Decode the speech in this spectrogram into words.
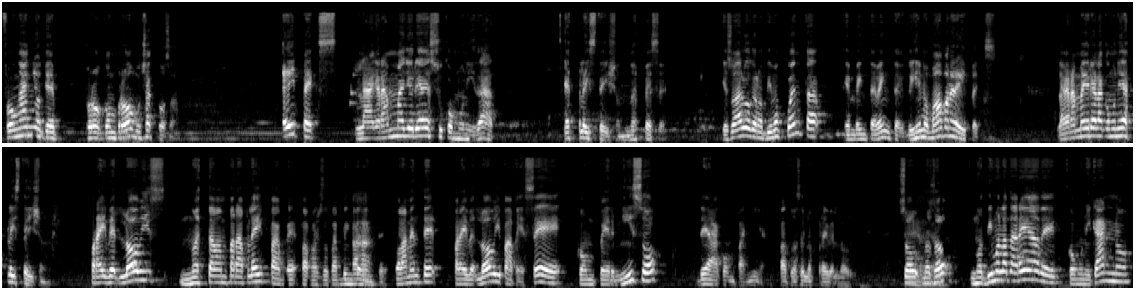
fue un año que pro- comprobó muchas cosas. Apex, la gran mayoría de su comunidad es PlayStation, no es PC. Y eso es algo que nos dimos cuenta en 2020. Dijimos, vamos a poner Apex. La gran mayoría de la comunidad es PlayStation. Private lobbies no estaban para Play, para, para Attack 2020. Solamente Private Lobby para PC con permiso de la compañía para tú hacer los Private Lobby. So, ya. nosotros nos dimos la tarea de comunicarnos,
